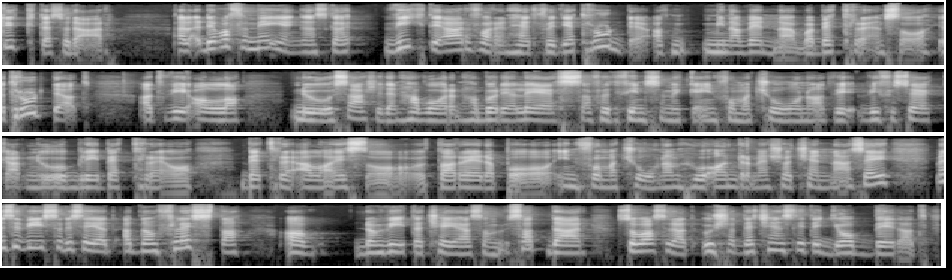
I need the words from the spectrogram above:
tyckte sådär. Eller, det var för mig en ganska viktig erfarenhet för att jag trodde att mina vänner var bättre än så. Jag trodde att, att vi alla nu särskilt den här våren har börjat läsa för att det finns så mycket information och att vi, vi försöker nu bli bättre och bättre allies och ta reda på information om hur andra människor känner sig. Men så visade det sig att, att de flesta av de vita tjejer som satt där så var sådär att usch, att det känns lite jobbigt att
